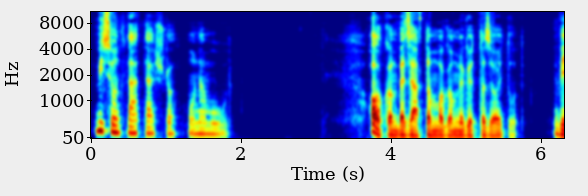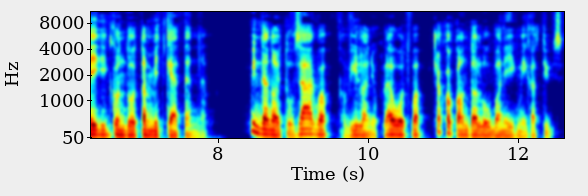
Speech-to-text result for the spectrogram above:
Viszontlátásra, monam úr! Halkan bezártam magam mögött az ajtót. Végig gondoltam, mit kell tennem. Minden ajtó zárva, a villanyok leoltva, csak a kandallóban ég még a tűz.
